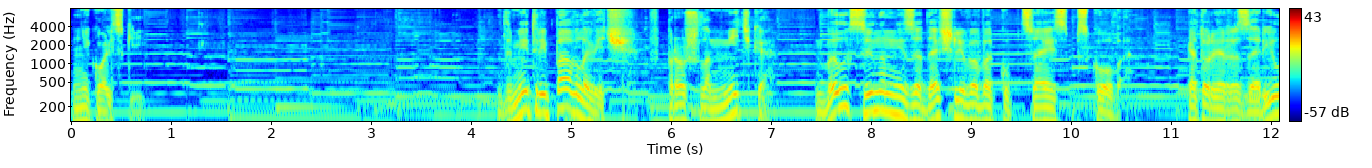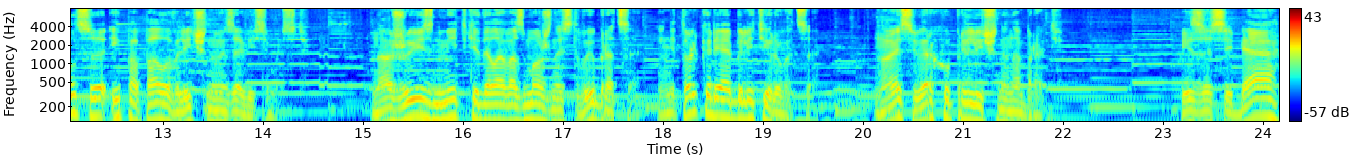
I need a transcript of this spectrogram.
Никольский. Дмитрий Павлович, в прошлом Митька, был сыном незадачливого купца из Пскова, который разорился и попал в личную зависимость. Но жизнь Митьке дала возможность выбраться и не только реабилитироваться – но и сверху прилично набрать. Из-за себя,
